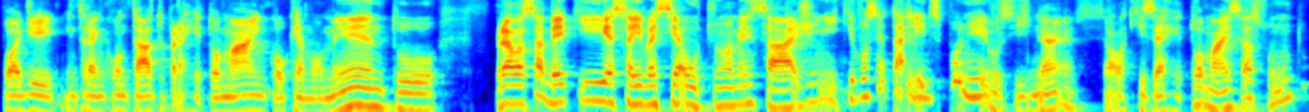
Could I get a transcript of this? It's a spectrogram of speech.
pode entrar em contato para retomar em qualquer momento. Para ela saber que essa aí vai ser a última mensagem e que você tá ali disponível, se, né, se ela quiser retomar esse assunto,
